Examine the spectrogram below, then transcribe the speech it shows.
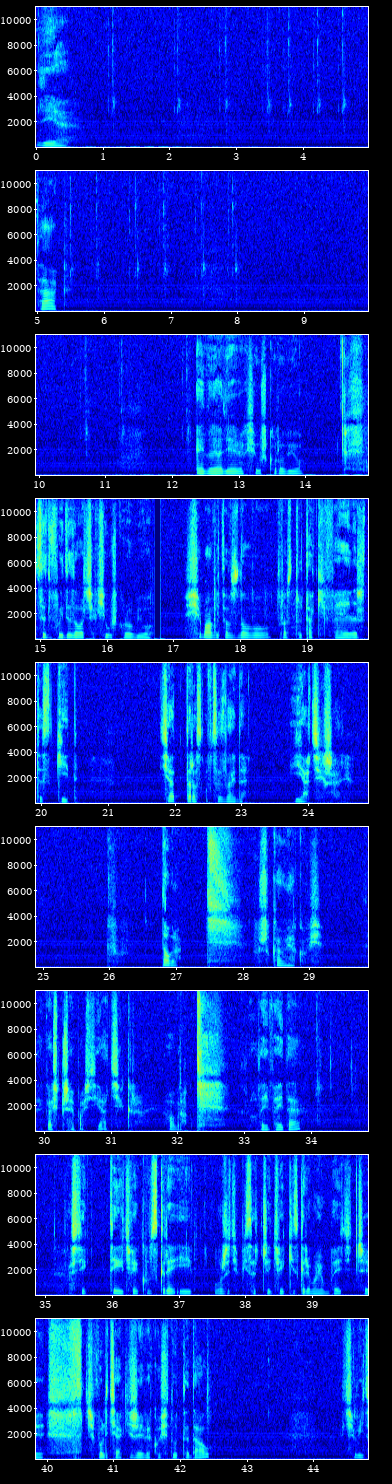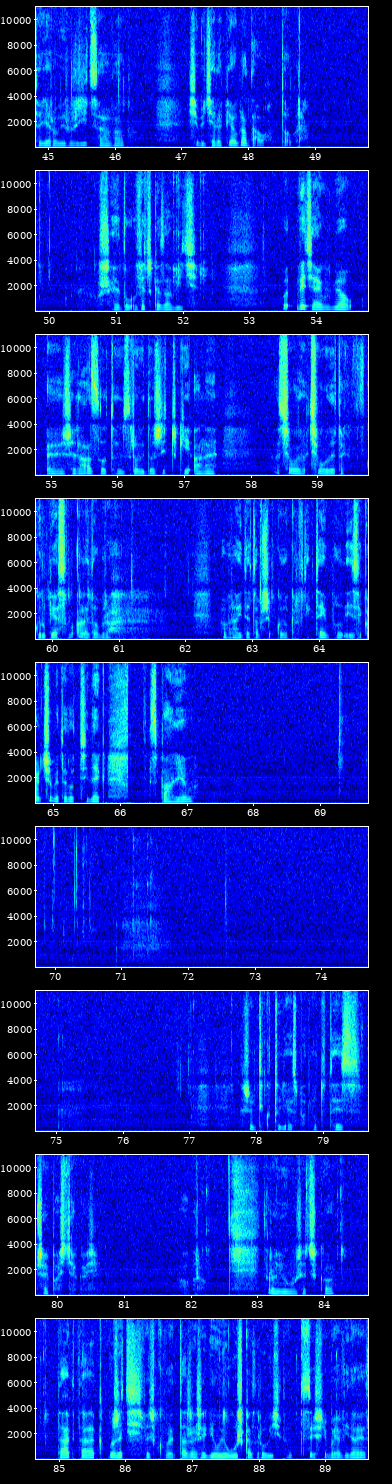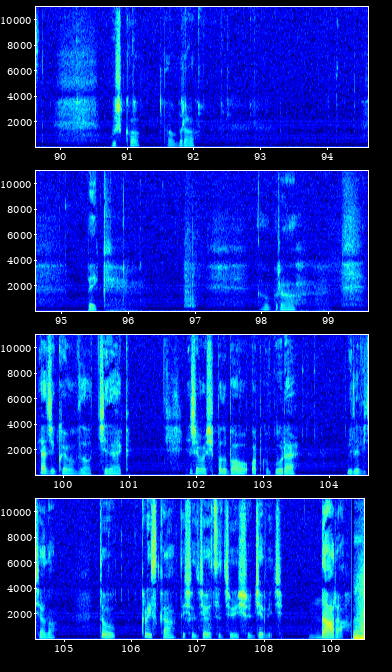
Nie. Tak. Ej, no ja nie wiem jak się łóżko robiło. Z idę zobaczyć jak się łóżko robiło. Siema, witam znowu. Po prostu taki fail, że to jest kit. Ja teraz owce znajdę. Ja chrzanię. Dobra. Poszukamy jakąś. Jakaś przepaść. Ja cię kranię. Dobra. Tutaj wejdę. Właśnie tych dźwięków z gry i możecie pisać, czy dźwięki z gry mają być, czy, czy wolicie jakiś, żebym jakąś nutę dał. Wiecie, mi to nie robi różnicy, a wam się będzie lepiej oglądało. Dobra. Muszę jedną owieczkę zabić. Wiecie, jakbym miał e, żelazo, to bym zrobił nożyczki, ale... A czemu, czemu one tak w grupie są? Ale dobra. Dobra, idę tam szybko do crafting table i zakończymy ten odcinek z paniem. Żeby tylko tu nie spadło, tutaj jest przepaść jakaś. Dobra. To robimy łóżeczko. Tak, tak. Możecie śmiać w komentarzach, że nie umiem łóżka zrobić. To, już nie moja wina jest. Łóżko. Dobra. Pyk. Dobra. Ja dziękuję wam za odcinek. Jeżeli wam się podobało, łapka w górę. Mile widziana. Tu Kliska 1999. Nara.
